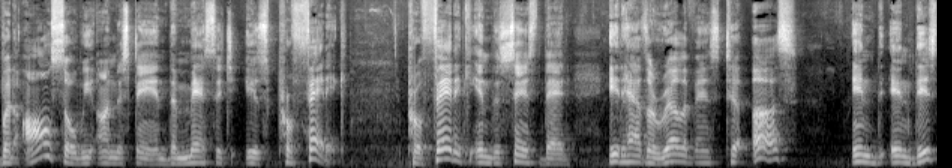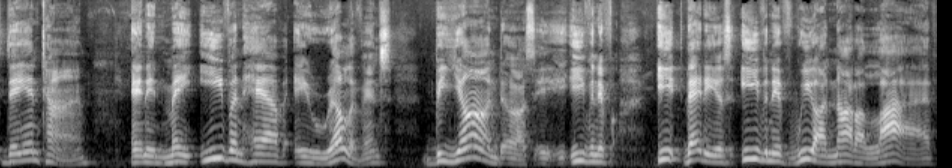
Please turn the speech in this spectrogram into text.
But also, we understand the message is prophetic. Prophetic in the sense that it has a relevance to us in, in this day and time, and it may even have a relevance beyond us, even if that is, even if we are not alive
